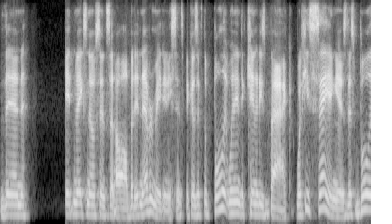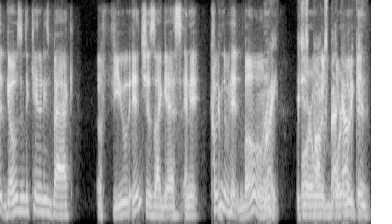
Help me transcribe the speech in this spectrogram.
then it makes no sense at all. But it never made any sense because if the bullet went into Kennedy's back, what he's saying is this bullet goes into Kennedy's back a few inches, I guess, and it couldn't have hit bone. Right. It just or pops back out again. Been,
